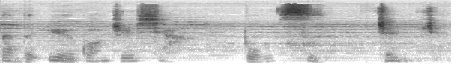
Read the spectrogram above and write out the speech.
淡的月光之下，不似真人。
